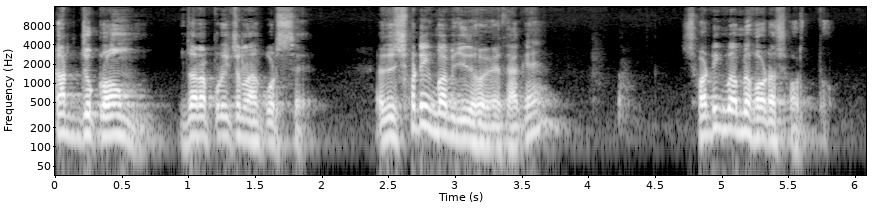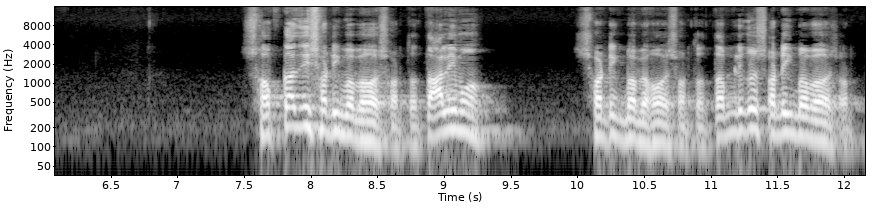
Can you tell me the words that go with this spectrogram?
কার্যক্রম যারা পরিচালনা করছে এতে সঠিকভাবে যদি হয়ে থাকে, সঠিকভাবে হওয়াটা শর্ত। সব কাজই সঠিকভাবে হওয়া শর্ত। তালিমও সঠিকভাবে হওয়া শর্ত। তাবলিগও সঠিকভাবে হওয়া শর্ত।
